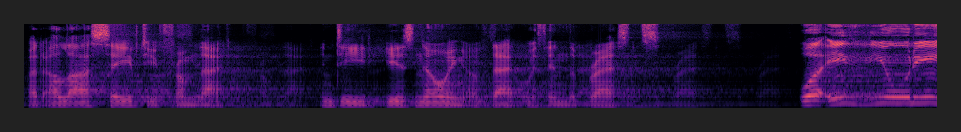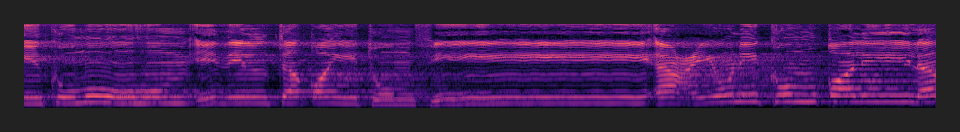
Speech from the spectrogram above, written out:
But Allah saved you from that. Indeed, He is knowing of that within the breasts. وإذ يريكموهم إذ التقيتم في أعينكم قليلا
